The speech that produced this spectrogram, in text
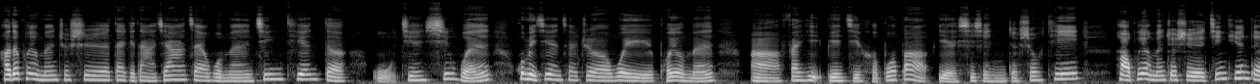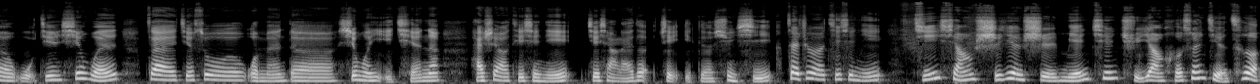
好的，朋友们，这是带给大家在我们今天的午间新闻。胡美健在这为朋友们啊、翻译、编辑和播报，也谢谢您的收听。好，朋友们，这是今天的午间新闻。在结束我们的新闻以前呢，还是要提醒您接下来的这一个讯息。在这提醒您，吉祥实验室棉签取样核酸检测，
